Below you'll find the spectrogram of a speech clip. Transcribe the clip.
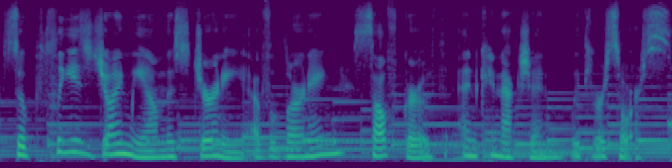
So please join me on this journey of learning, self growth, and connection with your source.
